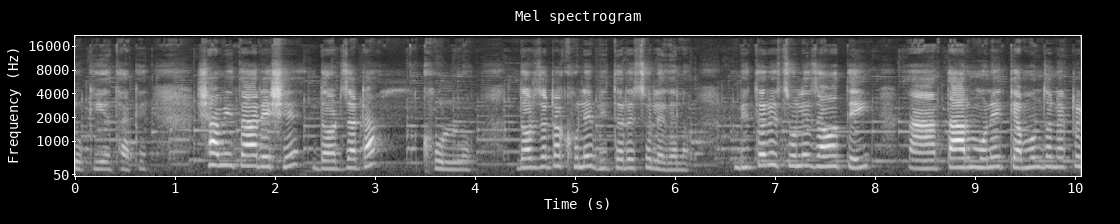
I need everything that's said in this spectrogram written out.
লুকিয়ে থাকে। স্বামী তার এসে দরজাটা খুললো। দরজাটা খুলে ভিতরে চলে গেল। ভিতরে চলে যাওয়াতেই তার মনে কেমন যেন একটা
